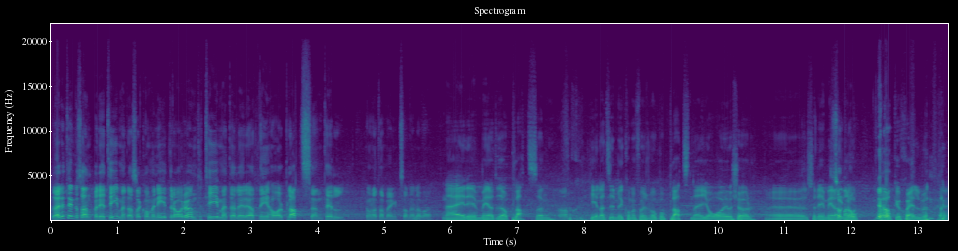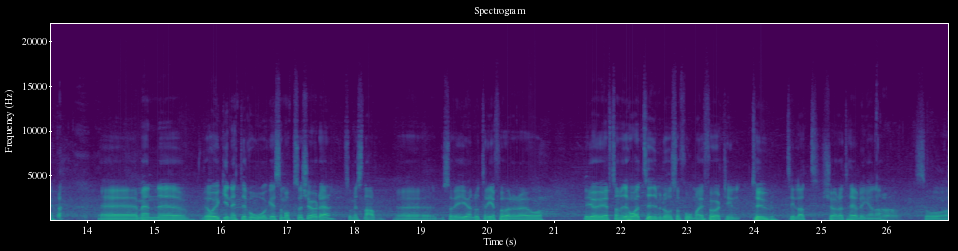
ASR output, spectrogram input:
Det är lite intressant med det teamet. Alltså, kommer ni dra runt teamet eller är det att ni har platsen till Jonathan Bengtsson? Eller vad? Nej, det är mer att vi har platsen. Ja. Hela teamet kommer först vara på plats när jag är och kör. Eh, Så det är mer att man, Såklart. åker, man åker själv. Eh, Men eh, vi har ju Ginette Våge som också kör där, som är snabb. Eh, Så vi är ju ändå tre förare och det gör ju eftersom vi har ett team då så får man ju förtur tur till att köra tävlingarna. Ja. Så,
